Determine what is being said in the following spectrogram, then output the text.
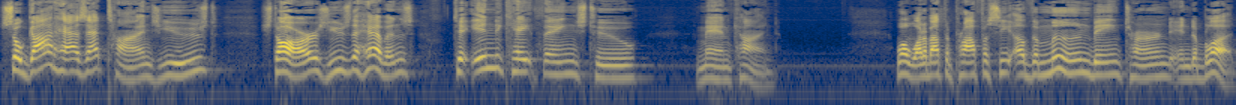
So God has at times used stars, used the heavens to indicate things to mankind. Well, what about the prophecy of the moon being turned into blood?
